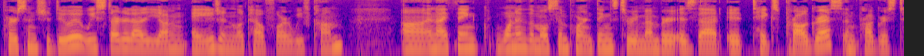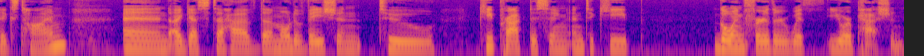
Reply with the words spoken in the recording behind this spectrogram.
person should do it. We started at a young age, and look how far we've come. Uh, and I think one of the most important things to remember is that it takes progress, and progress takes time. And I guess to have the motivation to keep practicing and to keep going further with your passion.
